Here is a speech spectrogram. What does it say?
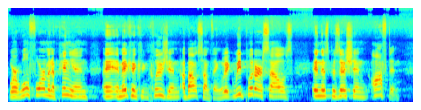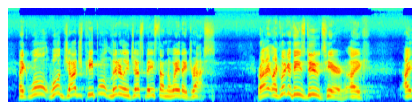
where we'll form an opinion and, and make a conclusion about something. We, we put ourselves in this position often. Like, we'll, we'll judge people literally just based on the way they dress, right? Like, look at these dudes here. Like, I,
